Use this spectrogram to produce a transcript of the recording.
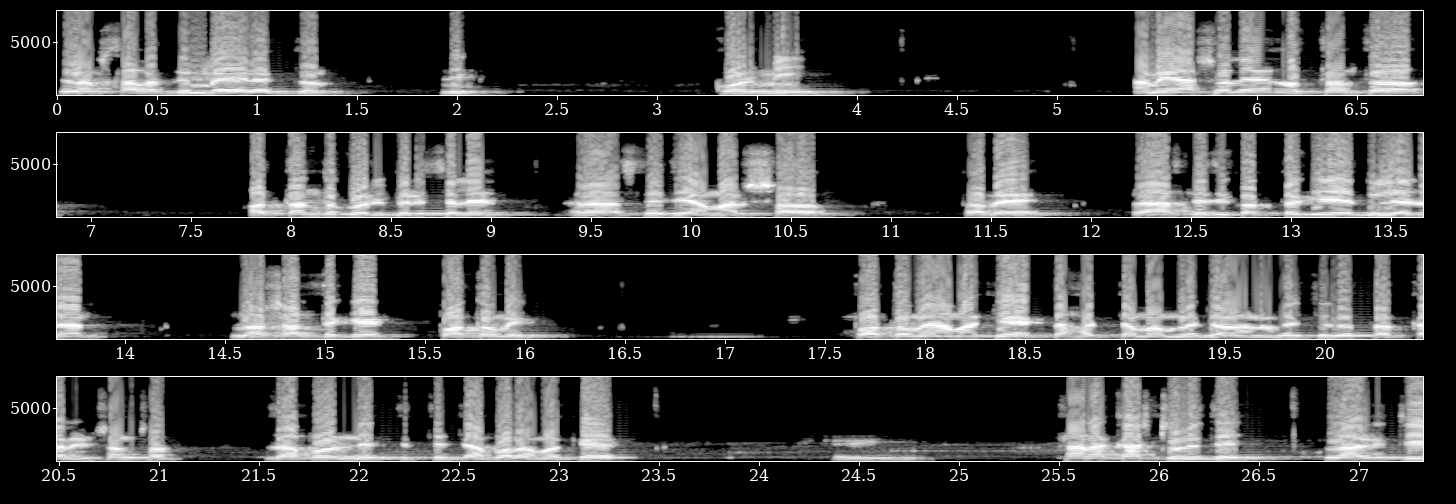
জনাব সালাউদ্দিন ভাইয়ের একজন কর্মী। আমি আসলে অত্যন্ত অত্যন্ত গরিবের ছেলে, রাজনীতি আমার শখ। তবে রাজনীতি করতে গিয়ে দুই সাল থেকে প্রথমে প্রথমে আমাকে একটা হত্যা মামলা জানানো হয়েছিল তৎকালীন সংসদ জাফরের নেতৃত্বে। জাফর আমাকে এই থানা কাস্টডিতে লাঠি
